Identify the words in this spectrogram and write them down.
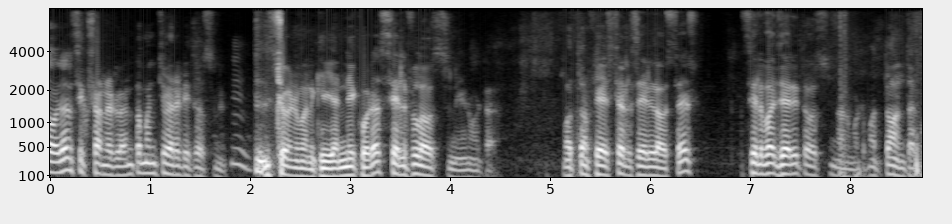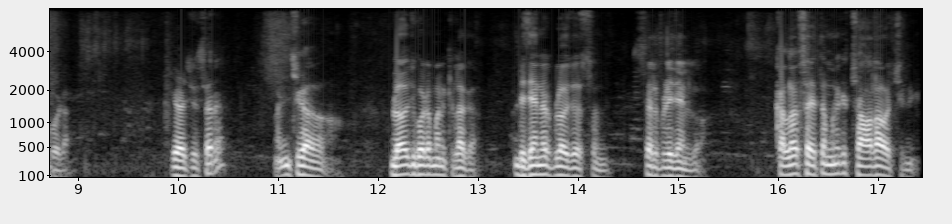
థౌజండ్ సిక్స్ హండ్రెడ్లో ఎంత మంచి వెరైటీస్ వస్తున్నాయి. చూడండి మనకి ఇవన్నీ కూడా సెల్ఫ్లో వస్తున్నాయి అనమాట మొత్తం ఫేస్టల్ సేల్లో వస్తే సిల్వర్ జరీతో వస్తుంది అనమాట మొత్తం అంతా కూడా. ఇక చూసారా? మంచిగా బ్లౌజ్ కూడా మనకి ఇలాగా డిజైనర్ బ్లౌజ్ వస్తుంది సెల్ఫ్ డిజైన్లో. కలర్స్ అయితే మనకి చాలా వచ్చినాయి.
